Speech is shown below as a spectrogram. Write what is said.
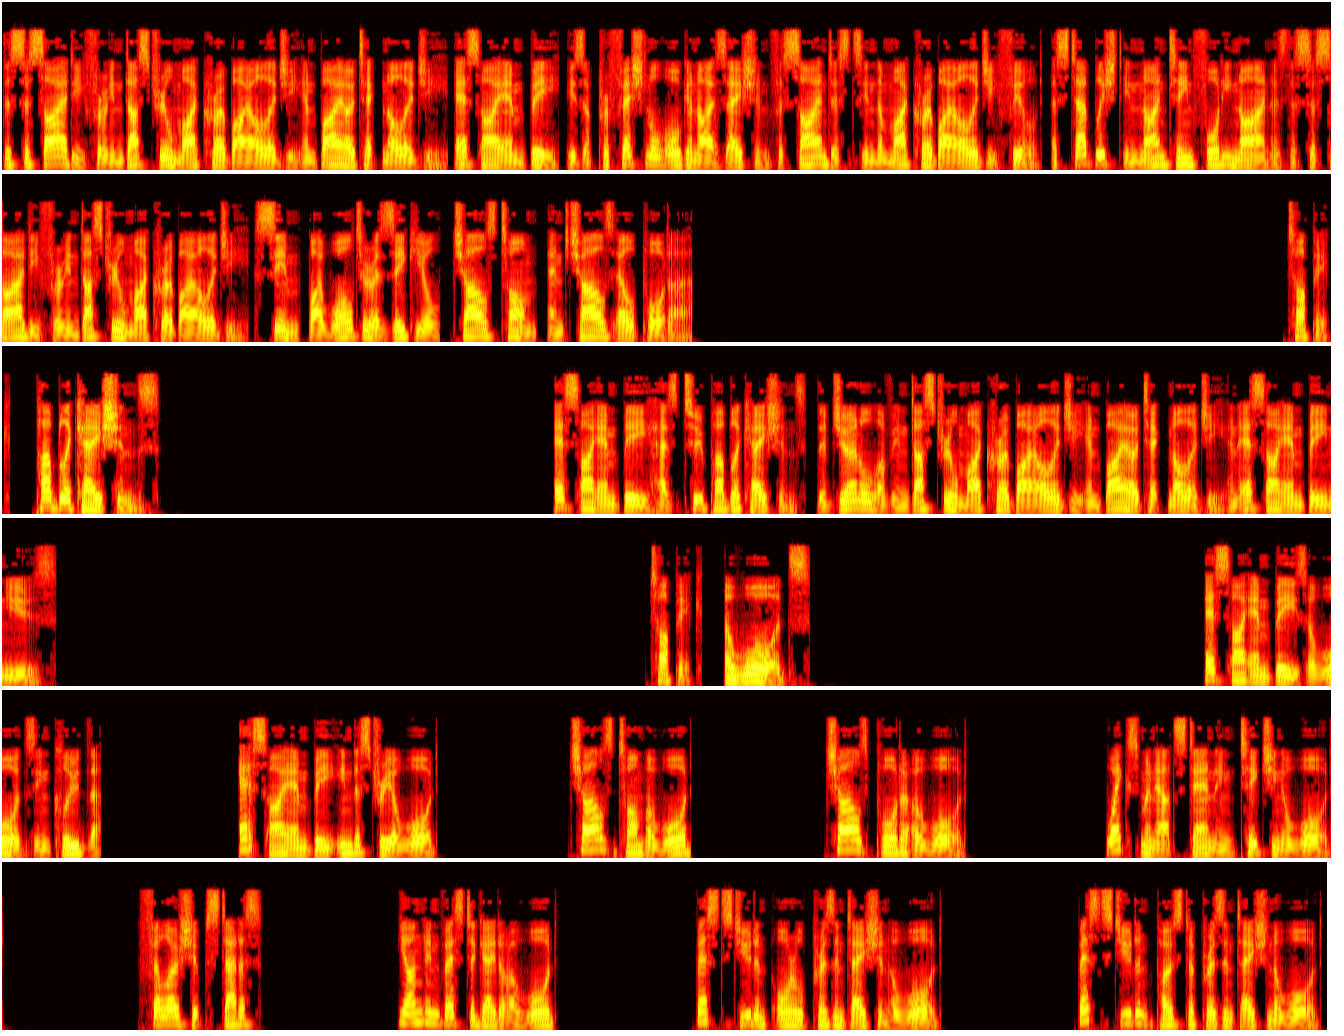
The Society for Industrial Microbiology and Biotechnology is a professional organization for scientists in the microbiology field, established in 1949 as the Society for Industrial Microbiology by Walter Ezekiel, Charles Thom, and Charles L. Porter. Publications SIMB has two publications, the Journal of Industrial Microbiology and Biotechnology and SIMB News. Awards SIMB's awards include the SIMB Industry Award Charles Thom Award Charles Porter Award. Waksman Outstanding Teaching Award. Fellowship status. Young Investigator Award. Best Student Oral Presentation Award. Best Student Poster Presentation Award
